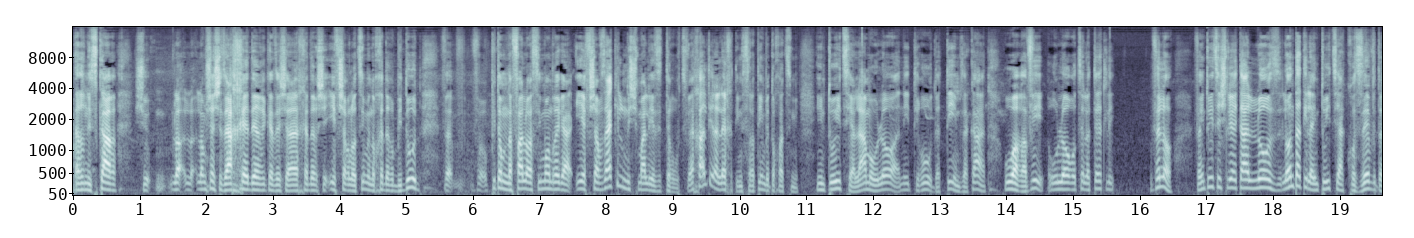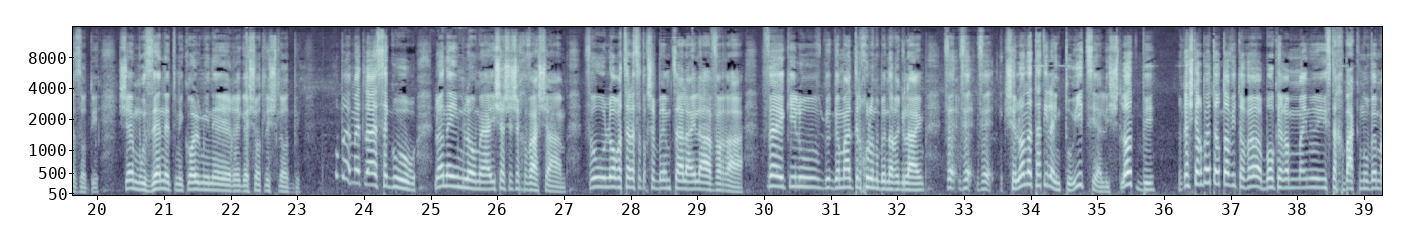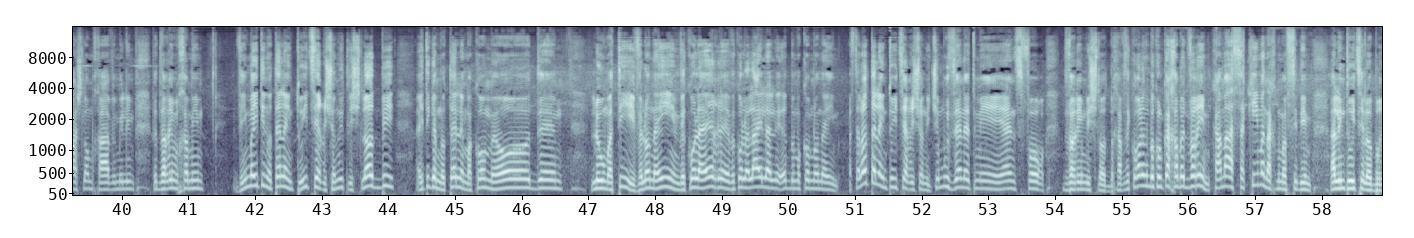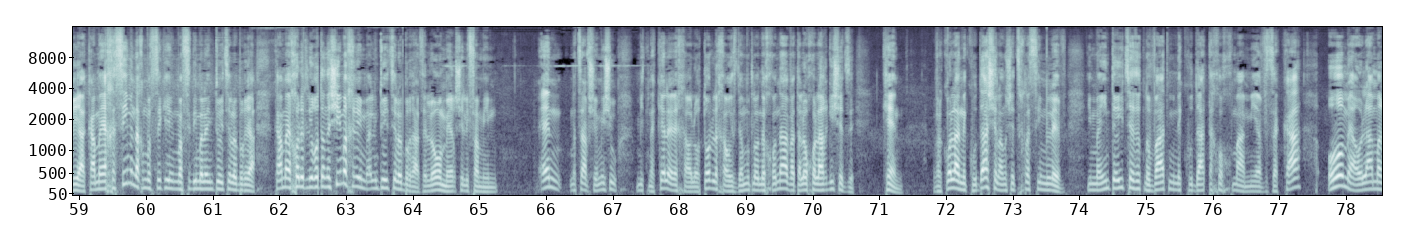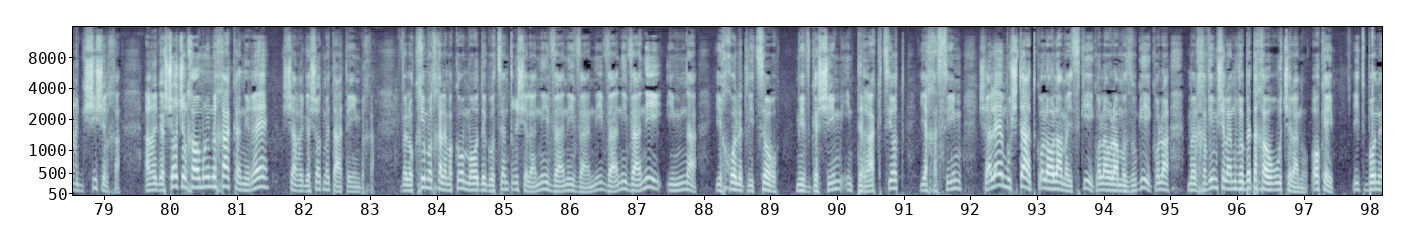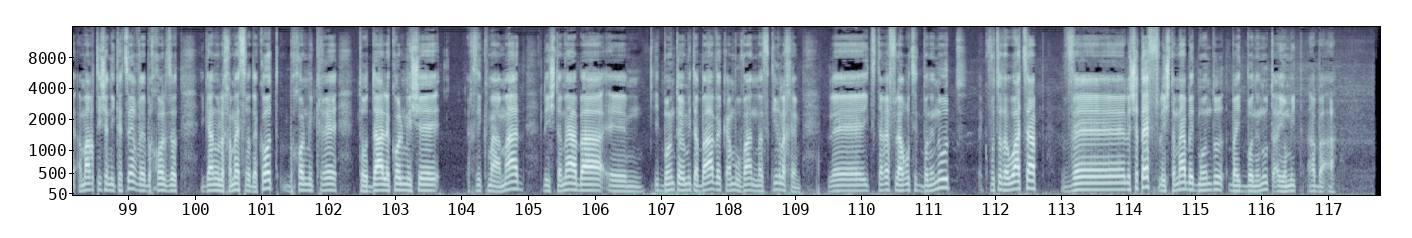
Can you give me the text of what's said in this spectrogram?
ואז הוא נזכר, שהוא, לא, לא, לא משנה שזה היה חדר כזה, שהיה חדר שאי אפשר להוציא ממנו חדר בידוד, ופתאום נפל לו האסימון, רגע, אי אפשר, זה היה כאילו נשמע לי איזה תירוץ. ויכלתי ללכת עם סרטים בתוך עצמי, אינטואיציה, למה הוא לא, אני, תראו, דתי עם זקן, הוא ערבי, הוא לא רוצה לתת לי, ולא. והאינטואיציה שלי הייתה לא, לא נתתי לאינטואיציה הכוזבת הזאת, שמוזנת מכל מיני רגשות לשלוט בי. באמת לא היה סגור, לא נעים לו מהאישה ששכבה שם, והוא לא רצה לעשות עכשיו באמצע הלילה העברה, וכאילו, גם אל תלכו לנו בין הרגליים, וכשלא נתתי לאינטואיציה לשלוט בי, הרגשתי הרבה יותר טוב איתו, ובבוקר היינו, הסתחבקנו, ומה שלומך, ומילים, ודברים חמים. ואם הייתי נותן לאינטואיציה הראשונית לשלוט בי, הייתי גם נותן למקום מאוד... Uh, לעומתי ולא נעים, וכל הערב וכל הלילה להיות במקום לא נעים. אז אתה לא נותן לאינטואיציה הראשונית שמוזנת מאין ספור דברים לשלוט בך, וזה קורה לנו בכל כך הרבה דברים. כמה עסקים אנחנו מפסידים על אינטואיציה לא בריאה, כמה יחסים אנחנו מפסידים, מפסידים על אינטואיציה לא בריאה, כמה יכולת לראות אנשים אחרים על אינטואיציה לא בריאה. זה לא אומר שלפעמים אין מצב שמישהו מתנכל אליך או לא טוב לך או הזדמנות לא נכונה ואתה לא יכול להרגיש את זה. כן. אבל כל הנקודה שלנו שצריך לשים לב, אם האינטואיציה הזאת נובעת מנקודת החוכמה, מהבזקה או מהעולם הרגשי שלך. הרגשות שלך אומרים לך כנראה שהרגשות מתעתעים בך. ולוקחים אותך למקום מאוד אגוצנטרי של אני ואני ואני, ואני ואני ימנע יכולת ליצור מפגשים, אינטראקציות, יחסים, שעליהם מושתת כל העולם העסקי, כל העולם הזוגי, כל המרחבים שלנו ובטח ההורות שלנו. אוקיי. התבונ... אמרתי שאני אקצר, ובכל זאת הגענו ל-15 דקות. בכל מקרה, תודה לכל מי שהחזיק מעמד. להשתמע בהתבוננות היומית הבאה, וכמובן, מזכיר לכם, להצטרף לערוץ התבוננות, קבוצות הוואטסאפ, ולשתף, להשתמע בהתבוננות, בהתבוננות היומית הבאה.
